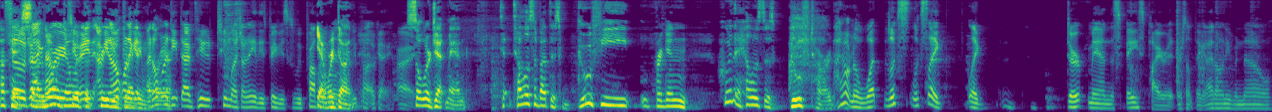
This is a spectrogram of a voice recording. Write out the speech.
Okay, so, so Dragon now we're Warrior Two. with the any- I mean, I don't want to get. Dragon I don't want to deep dive too too much on any of these previews because we probably Yeah, we're done. We pro- okay, all right. Solar Jet Man. T- tell us about this goofy friggin' who the hell is this gooftard? I don't know what looks looks like like Derp Man the space pirate or something. I don't even know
